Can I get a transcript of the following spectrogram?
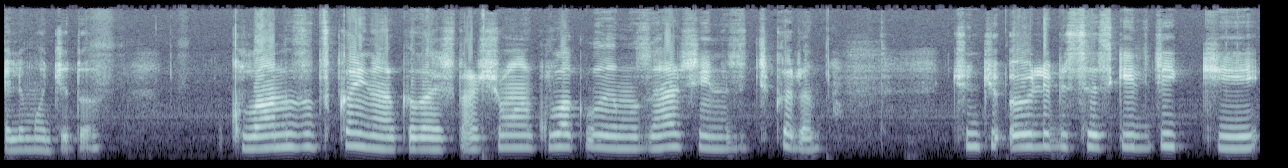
Elim acıdı. Kulağınızı tıkayın arkadaşlar. Şu an kulaklığınızı her şeyinizi çıkarın. Çünkü öyle bir ses gelecek ki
